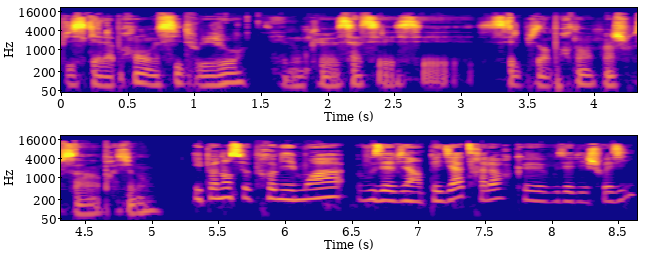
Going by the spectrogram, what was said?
puisqu'elle apprend aussi tous les jours. Et donc euh, ça c'est c'est c'est le plus important. Enfin, je trouve ça impressionnant. Et pendant ce premier mois, vous aviez un pédiatre alors que vous aviez choisi?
